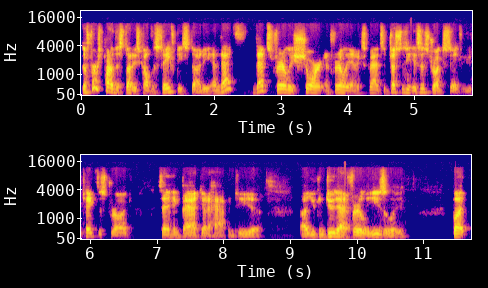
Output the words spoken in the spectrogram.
the first part of the study is called the safety study, and that's that's fairly short and fairly inexpensive. Just to see is this drug safe? If you take this drug, is anything bad going to happen to you? Uh, you can do that fairly easily. But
